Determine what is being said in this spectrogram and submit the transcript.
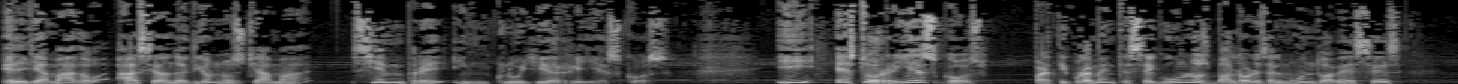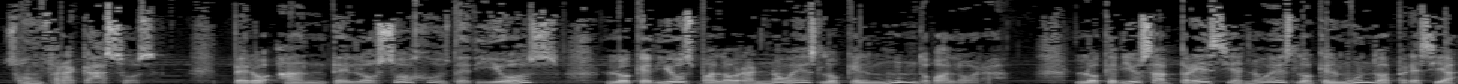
el llamado hacia donde Dios nos llama siempre incluye riesgos. Y estos riesgos, particularmente según los valores del mundo, a veces son fracasos. Pero ante los ojos de Dios, lo que Dios valora no es lo que el mundo valora. Lo que Dios aprecia no es lo que el mundo aprecia.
